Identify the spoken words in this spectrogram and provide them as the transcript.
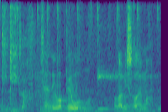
ti tira. Mi sentivo più uomo, non l'ha visto le mani.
